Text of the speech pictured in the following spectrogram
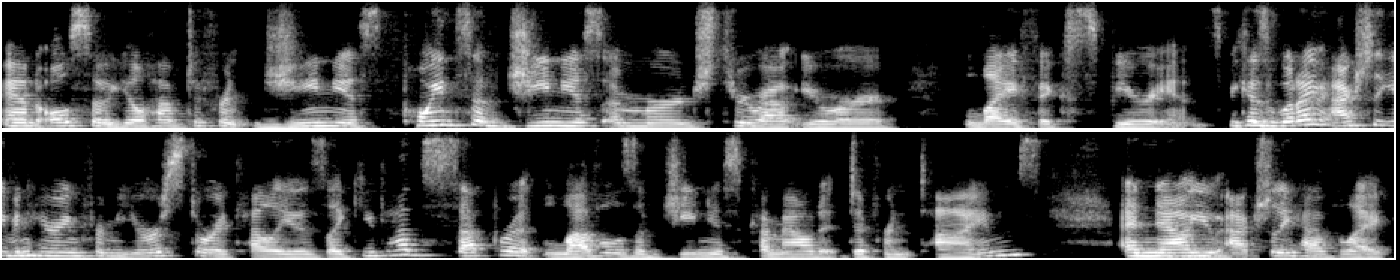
and also you'll have different genius points of genius emerge throughout your life experience because what i'm actually even hearing from your story kelly is like you've had separate levels of genius come out at different times and now mm-hmm. you actually have like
